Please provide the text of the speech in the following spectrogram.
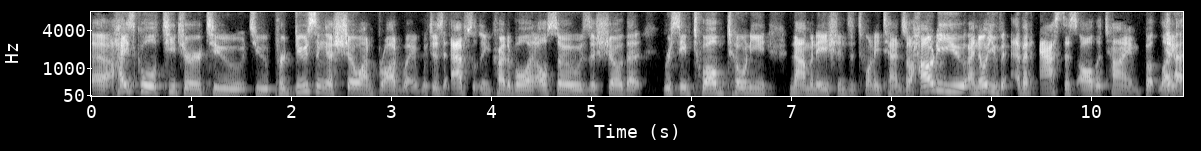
uh, high school teacher to to producing a show on Broadway, which is absolutely incredible, and also was a show that received 12 Tony nominations in 2010. So how do you? I know you've been asked this all the time, but like. Yeah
